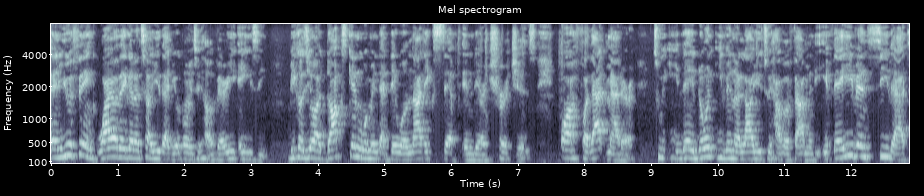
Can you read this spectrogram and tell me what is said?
and you think, why are they going to tell you that you're going to hell? Very easy. Because you're a dark skinned woman that they will not accept in their churches, or for that matter, to they don't even allow you to have a family. If they even see that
